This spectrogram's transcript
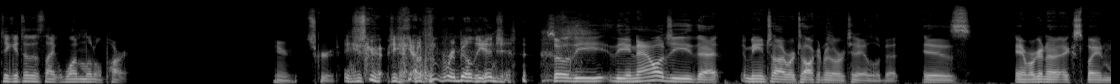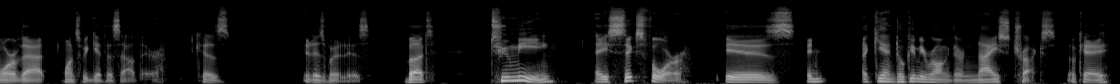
to get to this like one little part. You're screwed. And you're screwed. You got to rebuild the engine. So the the analogy that me and Tyler were talking about today a little bit is, and we're gonna explain more of that once we get this out there because it is what it is. But to me, a six four is, and again, don't get me wrong, they're nice trucks. Okay,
